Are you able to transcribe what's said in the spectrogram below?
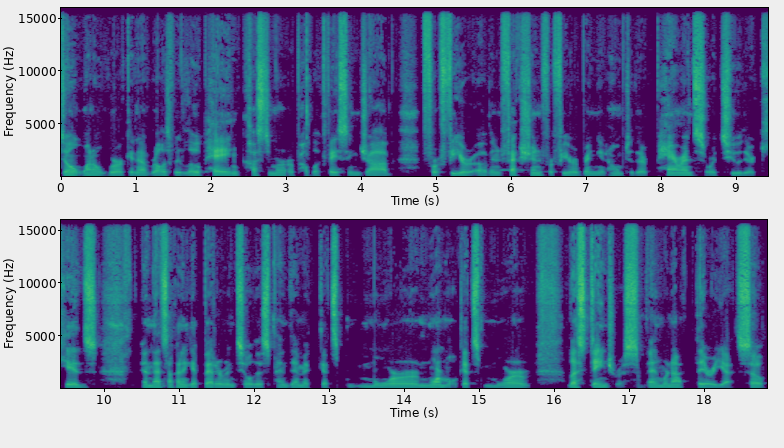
don't want to work in a relatively low paying customer or public facing job for fear of infection, for fear of bringing it home to their parents or to their kids and that's not going to get better until this pandemic gets more normal gets more less dangerous and we're not there yet so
